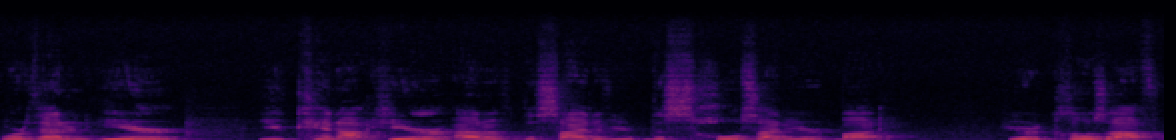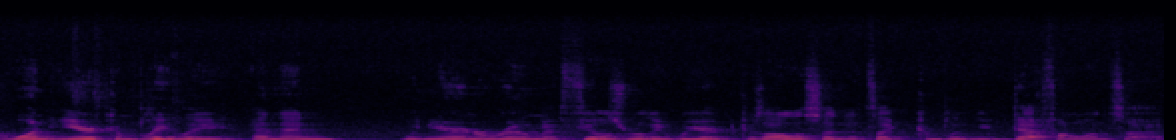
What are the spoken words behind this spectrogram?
Or without an ear, you cannot hear out of the side of your this whole side of your body. You were to close off one ear completely, and then when you're in a room, it feels really weird because all of a sudden it's like completely deaf on one side.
